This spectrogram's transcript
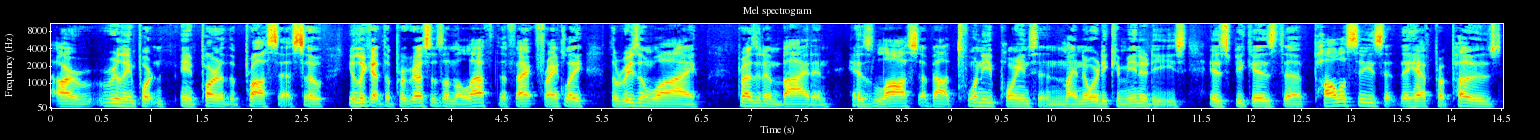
are really important in part of the process. So you look at the progressives on the left, the fact, frankly, the reason why President Biden has lost about 20 points in minority communities is because the policies that they have proposed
